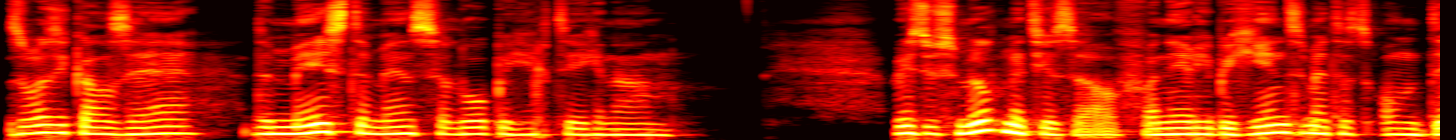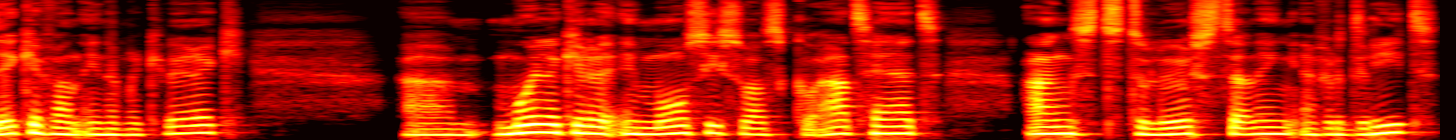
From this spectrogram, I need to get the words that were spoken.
zoals ik al zei, de meeste mensen lopen hier tegenaan. Wees dus mild met jezelf wanneer je begint met het ontdekken van innerlijk werk. Um, moeilijkere emoties zoals kwaadheid, angst, teleurstelling en verdriet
